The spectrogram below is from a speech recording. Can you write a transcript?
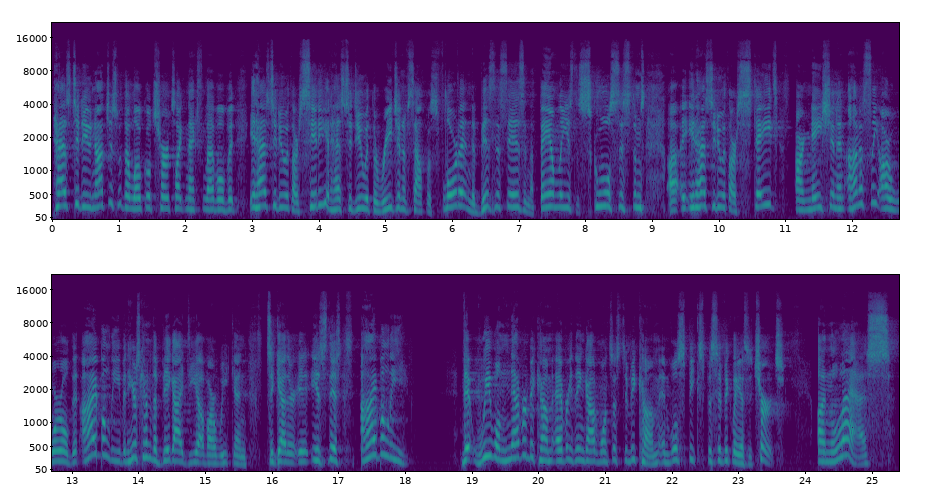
has to do not just with a local church like Next Level, but it has to do with our city. It has to do with the region of Southwest Florida and the businesses and the families, the school systems. Uh, it has to do with our state, our nation, and honestly, our world. That I believe, and here's kind of the big idea of our weekend together, is this I believe that we will never become everything God wants us to become, and we'll speak specifically as a church, unless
